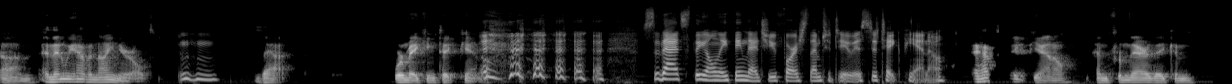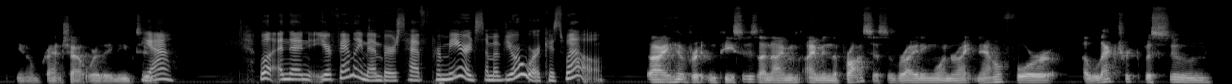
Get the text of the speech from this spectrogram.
Um, and then we have a nine year old hmm that we're making take piano. so that's the only thing that you force them to do is to take piano. They have to take piano, and from there they can, you know, branch out where they need to. Yeah. Well, and then your family members have premiered some of your work as well. I have written pieces, and I'm I'm in the process of writing one right now for electric bassoon.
